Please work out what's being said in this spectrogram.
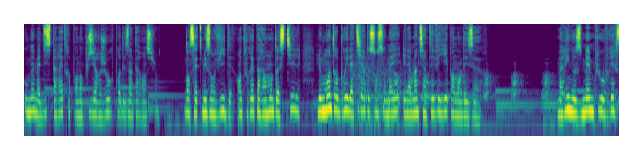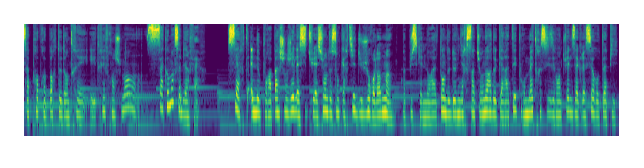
ou même à disparaître pendant plusieurs jours pour des interventions. Dans cette maison vide, entourée par un monde hostile, le moindre bruit la tire de son sommeil et la maintient éveillée pendant des heures. Marie n'ose même plus ouvrir sa propre porte d'entrée, et très franchement, ça commence à bien faire. Certes, elle ne pourra pas changer la situation de son quartier du jour au lendemain, pas plus qu'elle n'aura le temps de devenir ceinture noire de karaté pour mettre ses éventuels agresseurs au tapis.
